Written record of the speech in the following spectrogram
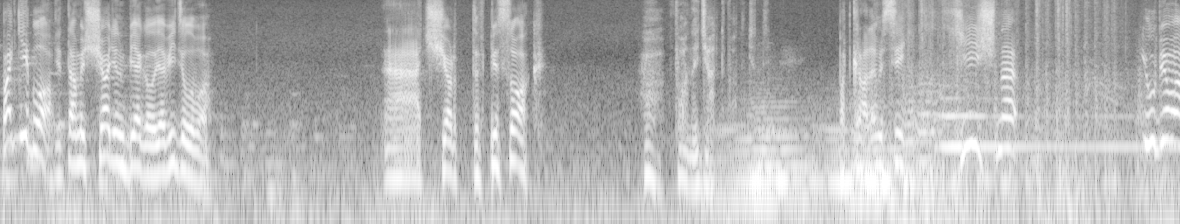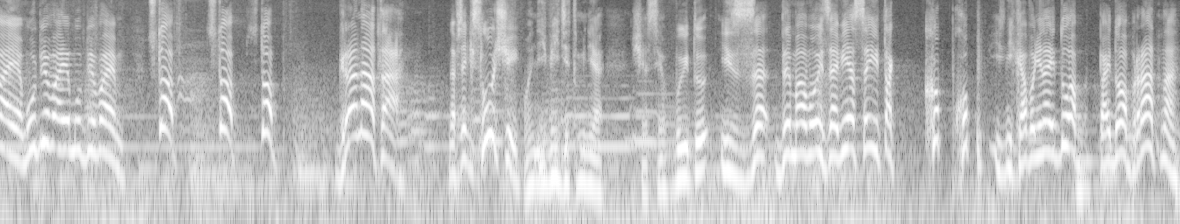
Погибло! И там еще один бегал, я видел его. А, черт, в песок. О, вон идет, вон идет. Подкрадываемся хищно. И убиваем, убиваем, убиваем. Стоп, стоп, стоп. Граната! На всякий случай. Он не видит меня. Сейчас я выйду из-за дымовой завесы и так хоп-хоп. И никого не найду, а пойду обратно.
